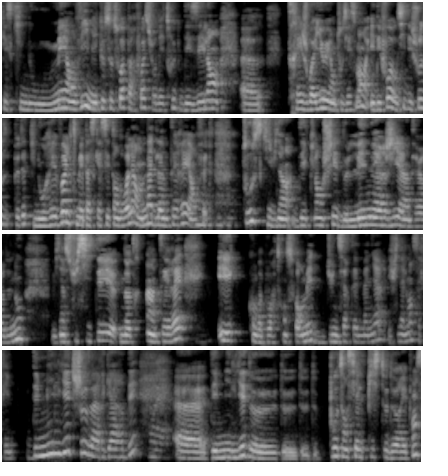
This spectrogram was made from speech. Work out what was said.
Qu'est-ce qui nous met en vie, mais que ce soit parfois sur des trucs, des élans euh, très joyeux et enthousiasmants, et des fois aussi des choses peut-être qui nous révoltent, mais parce qu'à cet endroit-là, on a de l'intérêt en Mm, fait. mm, mm. Tout ce qui vient déclencher de l'énergie à l'intérieur de nous vient susciter notre intérêt et qu'on va pouvoir transformer d'une certaine manière. Et finalement, ça fait des milliers de choses à regarder, Ouais. euh, des milliers de, de, de, de potentielles pistes de réponse.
